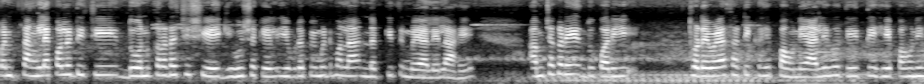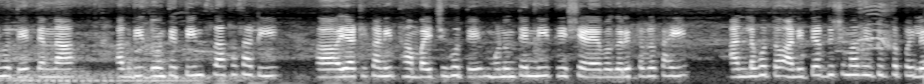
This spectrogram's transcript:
पण चांगल्या क्वालिटीची दोन करडाची शिळे घेऊ शकेल एवढं पेमेंट मला नक्कीच मिळालेलं आहे. आमच्याकडे दुपारी थोड्या वेळासाठी काही पाहुणे आले होते ते हे पाहुणे होते. त्यांना अगदी दोन ते तीन तासासाठी या ठिकाणी थांबायचे होते. म्हणून त्यांनी ते शेळ्या वगैरे सगळं काही आणलं होतं आणि त्याच दिवशी माझं यूट्यूबचं पहिलं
